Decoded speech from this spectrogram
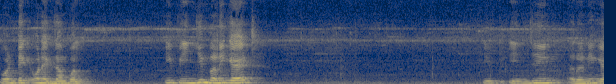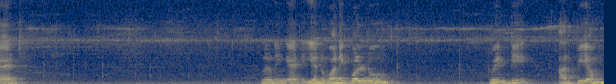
one take one example. If engine running at if engine running at running at n1 equal to 20 rpm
